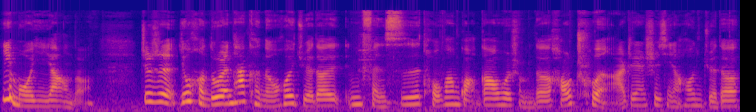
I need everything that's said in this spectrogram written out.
一模一样的。就是有很多人他可能会觉得你粉丝投放广告或者什么的好蠢啊这件事情，然后你觉得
